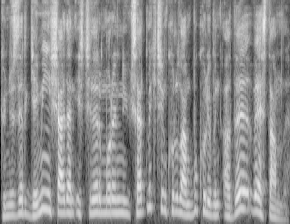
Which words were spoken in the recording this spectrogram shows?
Gündüzleri gemi inşa eden işçilerin moralini yükseltmek için kurulan bu kulübün adı West Ham'dı.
